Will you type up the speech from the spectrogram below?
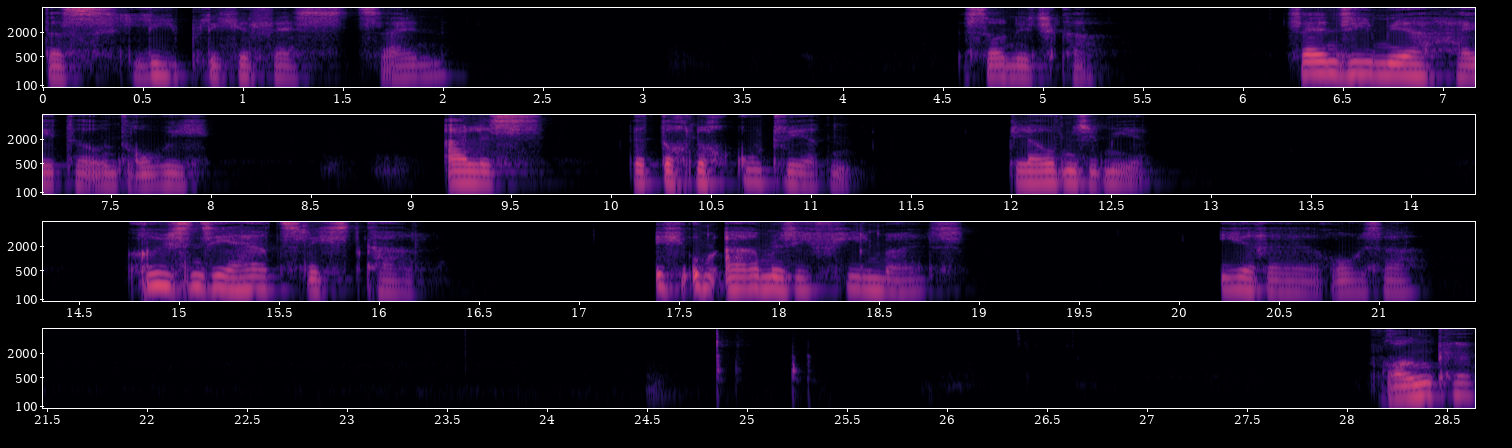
das liebliche Fest sein. Sonitschka, seien Sie mir heiter und ruhig. Alles wird doch noch gut werden. Glauben Sie mir. Grüßen Sie herzlichst, Karl. Ich umarme Sie vielmals. Ihre Rosa. Wronke,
